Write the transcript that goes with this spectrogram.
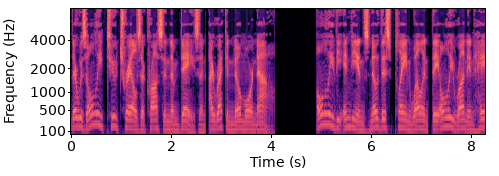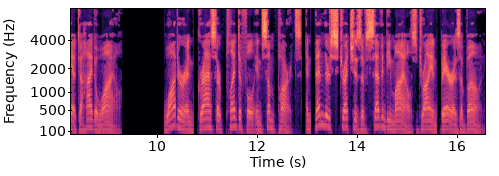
There was only two trails across in them days and I reckon no more now. Only the Indians know this plain well and they only run in haya to hide a while. Water and grass are plentiful in some parts, and then there's stretches of 70 miles dry and bare as a bone.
